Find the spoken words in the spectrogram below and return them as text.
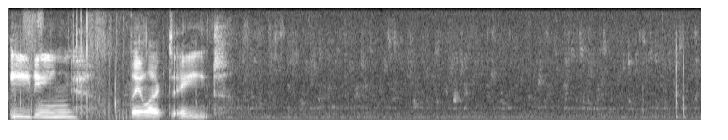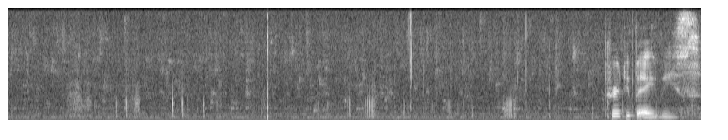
eating. They like to eat. Pretty babies.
